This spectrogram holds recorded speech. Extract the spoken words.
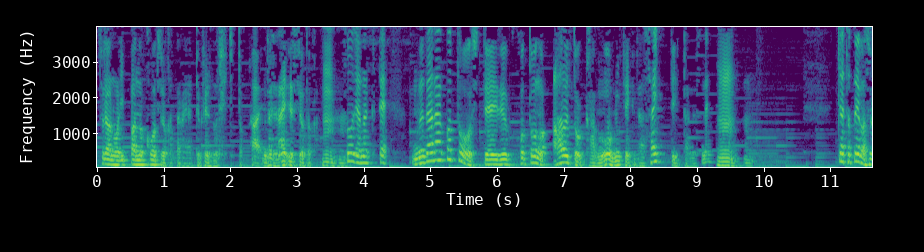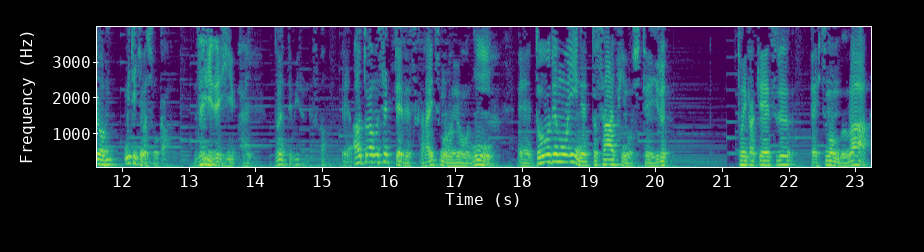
それはあの、一般のコーチの方がやってくれるので、きっと。はい無駄じゃないですよとか。うんうん。そうじゃなくて、無駄なことをしていることのアウトカムを見てくださいって言ったんですね。うんうん。じゃあ、例えばそれを見ていきましょうか。ぜひぜひ。はい。どうやって見るんですか？えーアウトカム設定ですから、いつものように、えーどうでもいいネットサーフィンをしている。問いかけする、えー質問文は、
